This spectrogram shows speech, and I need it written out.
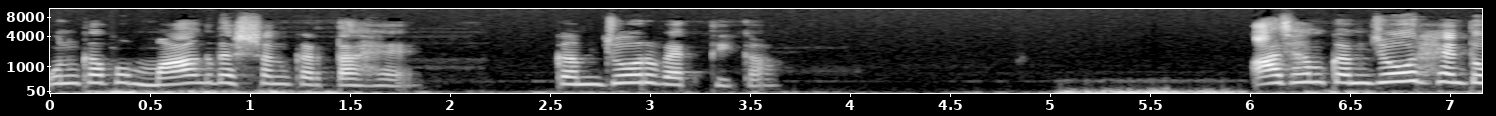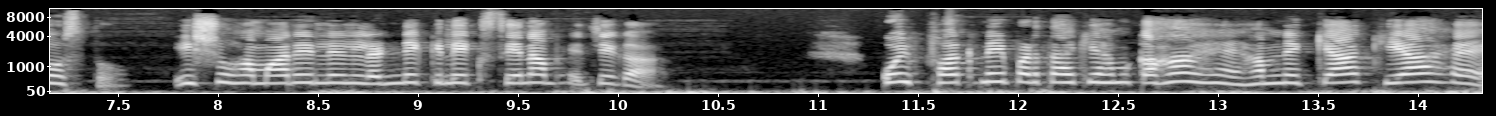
उनका वो मार्गदर्शन करता है कमज़ोर व्यक्ति का। आज हम कमज़ोर हैं दोस्तों, यीशु हमारे लिए लड़ने के लिए एक सेना भेजेगा। कोई फ़र्क नहीं पड़ता कि हम कहाँ हैं, हमने क्या किया है।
